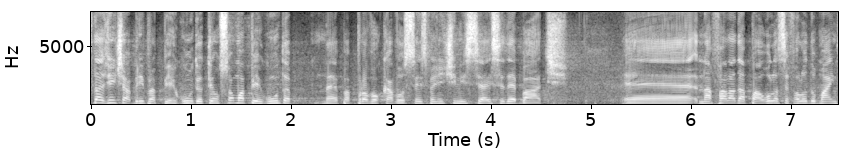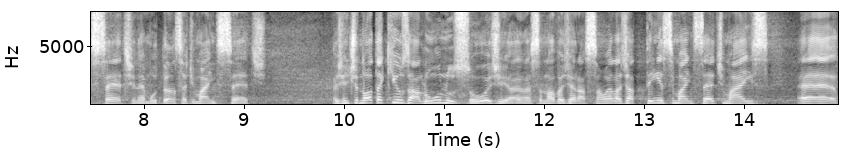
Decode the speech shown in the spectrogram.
da gente abrir para pergunta, eu tenho só uma pergunta né, para provocar vocês, para a gente iniciar esse debate. É, na fala da Paola, você falou do mindset, né, mudança de mindset. A gente nota que os alunos hoje, essa nova geração, ela já tem esse mindset mais é,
